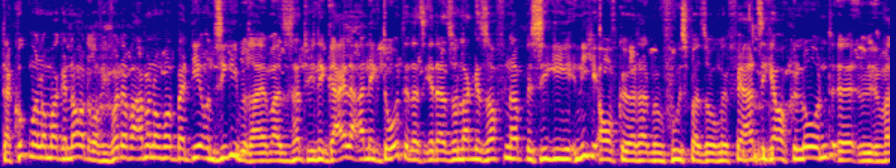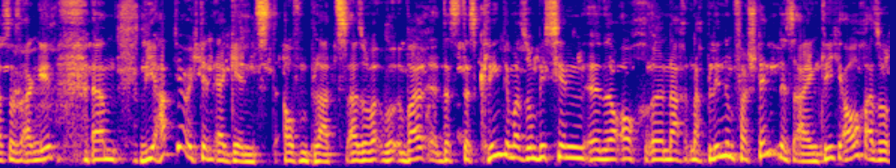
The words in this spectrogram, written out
Da gucken wir nochmal genau drauf. Ich wollte aber einmal nochmal bei dir und Sigi bleiben. Also es ist natürlich eine geile Anekdote, dass ihr da so lange gesoffen habt, bis Sigi nicht aufgehört hat mit dem Fußball so ungefähr. Hat sich ja auch gelohnt, äh, was das angeht. Ähm, wie habt ihr euch denn ergänzt auf dem Platz? Also weil das, das klingt immer so ein bisschen äh, auch äh, nach, nach blindem Verständnis eigentlich auch. Also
